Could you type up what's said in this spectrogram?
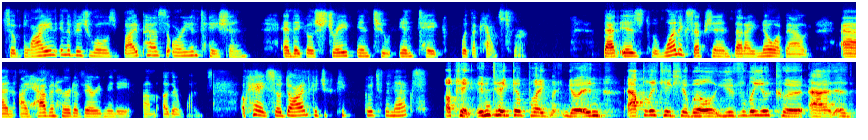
So blind individuals bypass the orientation and they go straight into intake with a counselor. That is the one exception that I know about, and I haven't heard of very many um, other ones. Okay, so Dawn, could you keep, go to the next? Okay, intake appointment. Your in application will usually occur at an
